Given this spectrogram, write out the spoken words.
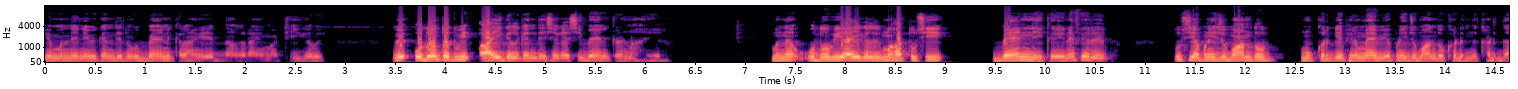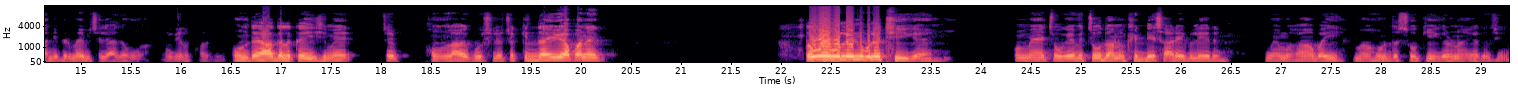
ਇਹ ਮੰਨੇ ਨੇ ਵੀ ਕਹਿੰਦੇ ਨੂੰ ਬੈਨ ਕਰਾਂਗੇ ਇਦਾਂ ਕਰਾਂਗੇ। ਮੈਂ ਠੀਕ ਆ ਬਈ। ਵੇ ਉਦੋਂ ਤੱਕ ਵੀ ਆਈ ਗੱਲ ਕਹਿੰਦੇ ਸੀ ਕਿ ਅਸੀਂ ਬੈਨ ਕਰਨਾ ਹੈ। ਮਨੇ ਉਦੋਂ ਵੀ ਆਈ ਗੱਲ ਮੈਂ ਕਿਹਾ ਤੁਸੀਂ ਬੈਨ ਨਹੀਂ ਕਰੇ ਨੇ ਫਿਰ। ਤੁਸੀਂ ਆਪਣੀ ਜ਼ੁਬਾਨ ਤੋਂ ਮੁੱਕਰ ਕੇ ਫਿਰ ਮੈਂ ਵੀ ਆਪਣੀ ਜ਼ੁਬਾਨ ਤੋਂ ਖੜ ਖੜਦਾ ਨਹੀਂ ਫਿਰ ਮੈਂ ਵੀ ਚਲਿਆ ਜਾਊਂਗਾ। ਬਿਲਕੁਲ ਜੀ। ਹੁਣ ਤੇ ਆ ਗੱਲ ਕਹੀ ਸੀ ਮੈਂ ਚ ਫੋਨ ਲਾ ਕੇ ਪੁੱਛ ਲਿਓ ਚ ਕਿੱਦਾਂ ਵੀ ਆਪਾਂ ਨੇ? ਤਾਂ ਉਹ ਬੋਲੇ ਇਹਨੂੰ ਬੋਲੇ ਠੀਕ ਹੈ। ਹੁਣ ਮੈਚ ਹੋ ਗਿਆ ਵਿੱਚ 14 ਨੂੰ ਖੇਡੇ ਸਾਰੇ ਪਲੇਅਰ ਮੈਂ ਮੈਂ ਕਿਹਾ ਹਾਂ ਬਾਈ ਮੈਂ ਹੁਣ ਦੱਸੋ ਕੀ ਕਰਨਾ ਹੈਗਾ ਤੁਸੀਂ।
